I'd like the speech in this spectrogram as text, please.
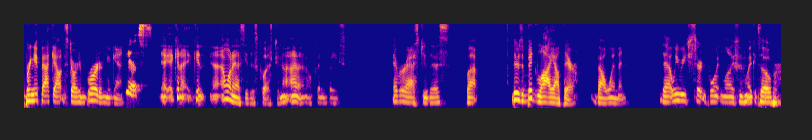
bring it back out and start embroidering again. Yes. Eh, can I, can, I want to ask you this question. I, I don't know if anybody's ever asked you this, but there's a big lie out there about women that we reach a certain point in life and like it's over.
